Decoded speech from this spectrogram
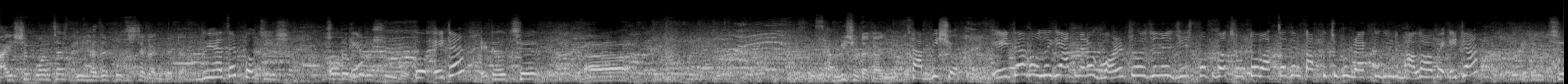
বাইশশো পঞ্চাশ দুই হাজার পঁচিশ টাকা আসবে এটা। দুই হাজার পঁচিশ। ছোট ওকে ভিতরে সুন্দর। তো এটা? এটা হচ্ছে ছাব্বিশশো টাকা। ছাব্বিশশো। এটা হলো কি আপনারা ঘরের প্রয়োজনীয় জিনিসপত্র বা ছোটো বাচ্চাদের কাপড় চোপড় রাখতে কিন্তু ভালো হবে। এটা? এটা হচ্ছে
